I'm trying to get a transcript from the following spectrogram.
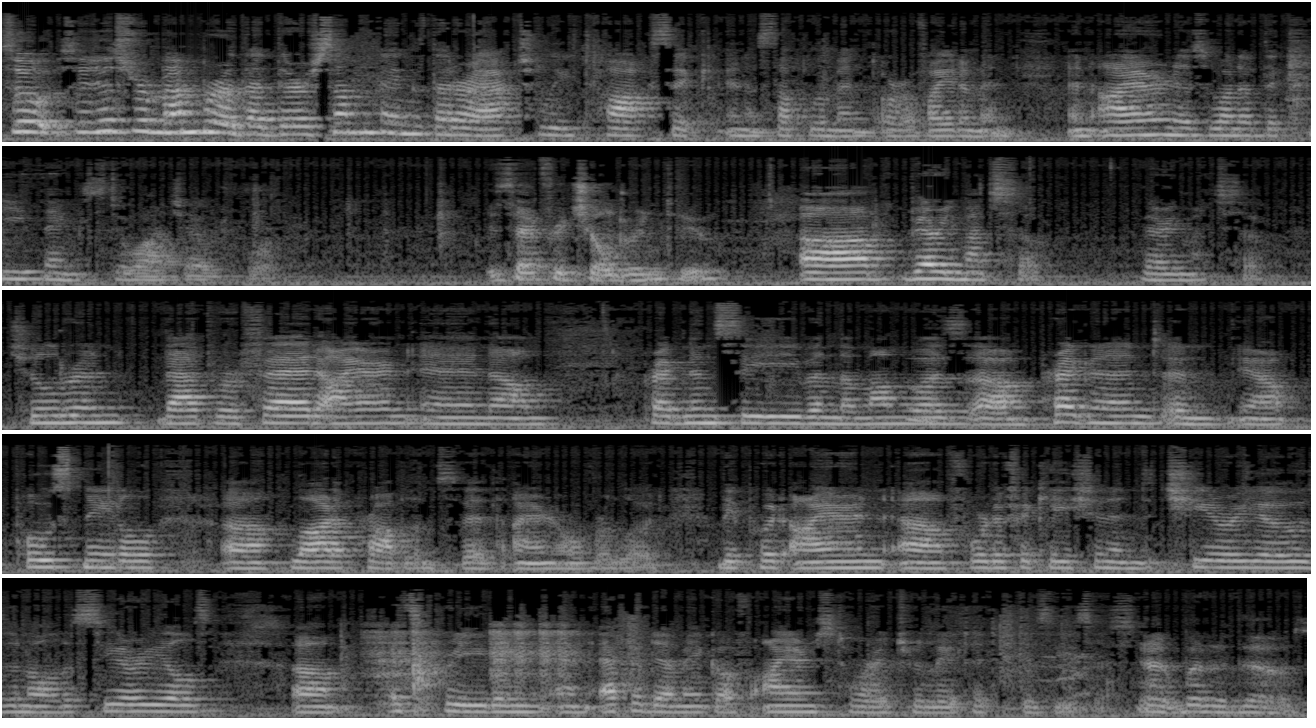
So, so just remember that there are some things that are actually toxic in a supplement or a vitamin, and iron is one of the key things to watch out for. Is that for children too? Uh, very much so. Very much so. Children that were fed iron in um, pregnancy, when the mom was um, pregnant, and you know postnatal, a lot of problems with iron overload. They put iron uh, fortification in the Cheerios and all the cereals. Um, it's creating an epidemic of iron storage related diseases. Uh, what are those?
